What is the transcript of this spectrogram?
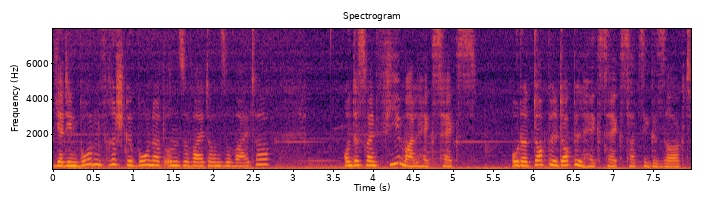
Ja, den Boden frisch gebonert und so weiter und so weiter. Und es war ein viermal Hex-Hex. Oder Doppel-Doppel-Hex-Hex, hat sie gesagt.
